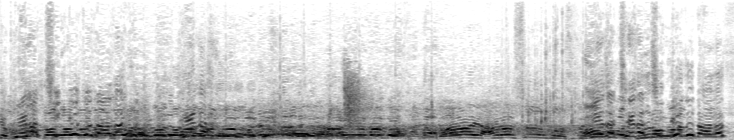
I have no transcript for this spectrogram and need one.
얘가 튕겨져 나갔어. 얘가 알았어, 뭐. 얘가 제가 튕겨져 나갔어.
